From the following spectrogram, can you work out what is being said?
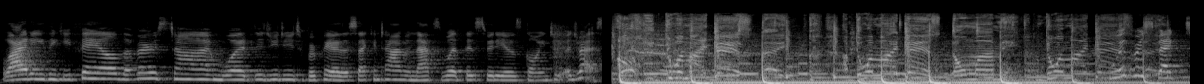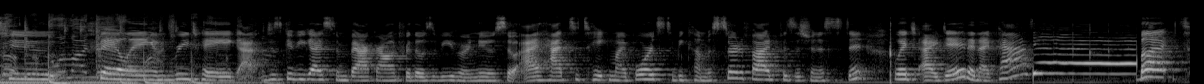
why do you think you failed the first time? What did you do to prepare the second time? And that's what this video is going to address. Doing my dance, hey, I'm doing my dance, don't mind me, I'm doing my dance. With respect to failing and retake, I just give you guys some background for those of you who are new. So I had to take my boards to become a certified physician assistant, which I did and I passed. Yay! But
